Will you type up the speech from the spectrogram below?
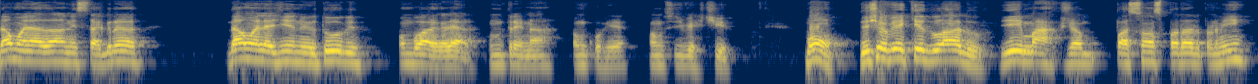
dá uma olhada lá no Instagram, dá uma olhadinha no YouTube. Vamos embora, galera. Vamos treinar, vamos correr, vamos se divertir. Bom, deixa eu ver aqui do lado. E aí, Marcos, já passou umas paradas para mim?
